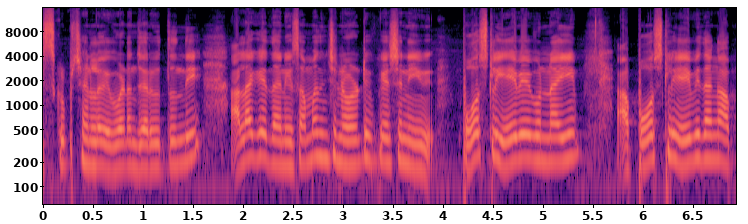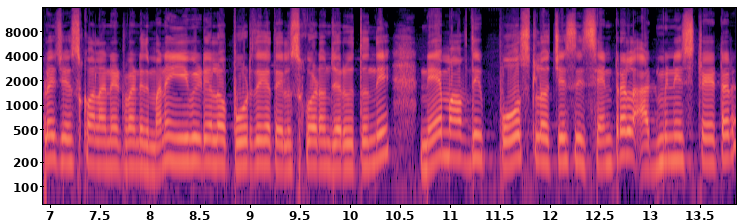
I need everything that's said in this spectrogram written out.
డిస్క్రిప్షన్లో ఇవ్వడం జరుగుతుంది అలాగే దానికి సంబంధించిన నోటిఫికేషన్ పోస్టులు ఏవేవి ఉన్నాయి ఆ పోస్టులు ఏ విధంగా అప్లై చేసుకోవాలనేటువంటిది మనం ఈ వీడియోలో పూర్తిగా తెలుసుకోవడం జరుగుతుంది నేమ్ ఆఫ్ ది పోస్టులు వచ్చేసి central administrator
